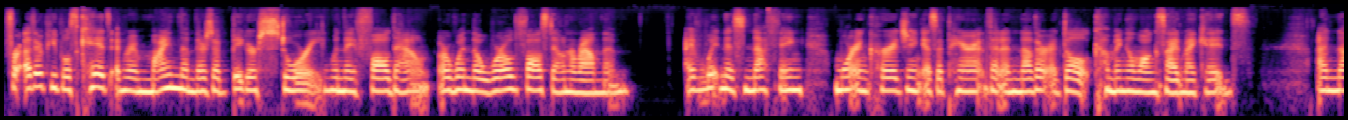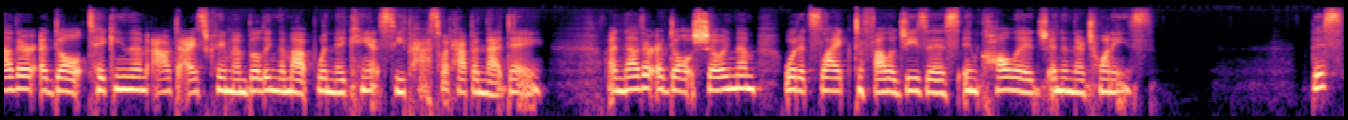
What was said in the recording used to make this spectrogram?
for other people's kids and remind them there's a bigger story when they fall down or when the world falls down around them. I've witnessed nothing more encouraging as a parent than another adult coming alongside my kids another adult taking them out to ice cream and building them up when they can't see past what happened that day. another adult showing them what it's like to follow Jesus in college and in their 20s. This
